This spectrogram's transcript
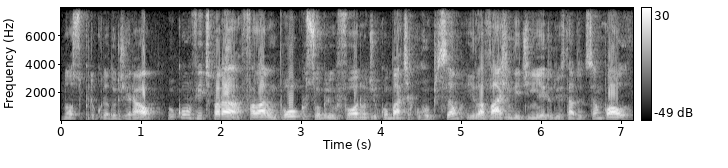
nosso Procurador-Geral, o convite para falar um pouco sobre o Fórum de Combate à Corrupção e Lavagem de Dinheiro do Estado de São Paulo,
